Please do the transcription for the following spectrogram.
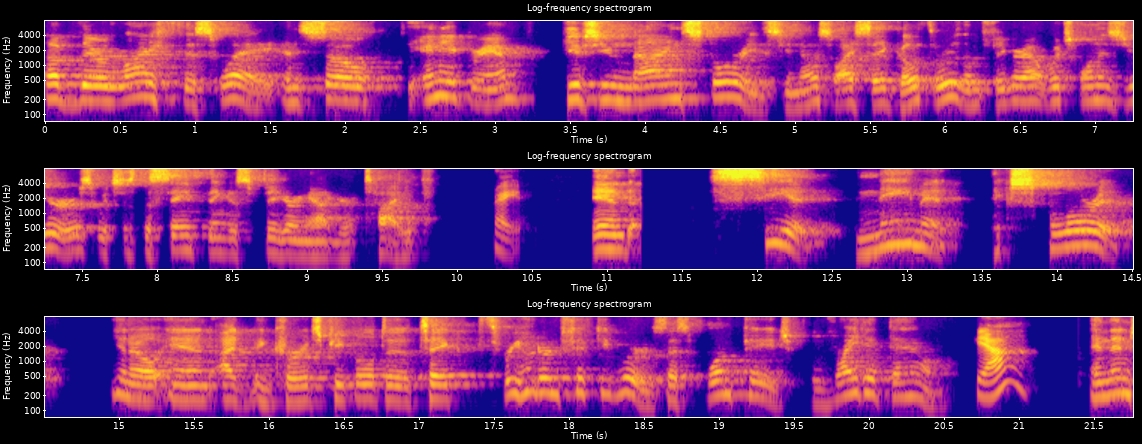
of their life this way. And so the Enneagram gives you nine stories, you know. So I say go through them, figure out which one is yours, which is the same thing as figuring out your type. Right. And see it, name it, explore it, you know. And I encourage people to take 350 words. That's one page. Write it down. Yeah. And then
